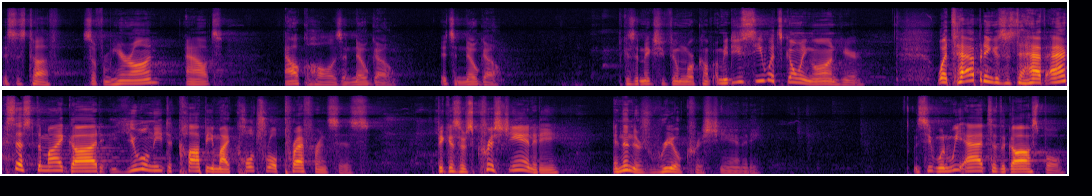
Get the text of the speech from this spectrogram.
This is tough. So from here on out, alcohol is a no go. It's a no go because it makes you feel more comfortable. I mean, do you see what's going on here? What's happening is, is to have access to my God, you will need to copy my cultural preferences because there's Christianity and then there's real Christianity. You see, when we add to the gospel,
